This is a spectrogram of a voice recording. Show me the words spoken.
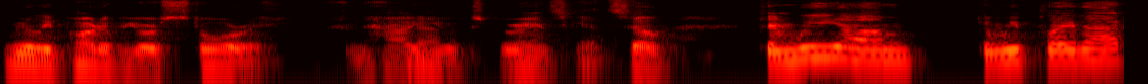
really part of your story and how yeah. you experiencing it. So can we um can we play that?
